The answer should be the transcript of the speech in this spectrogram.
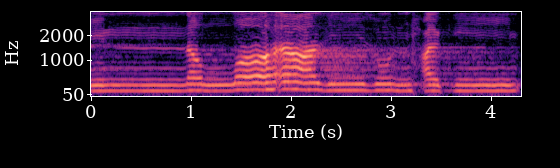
إن الله عزيز حكيم.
